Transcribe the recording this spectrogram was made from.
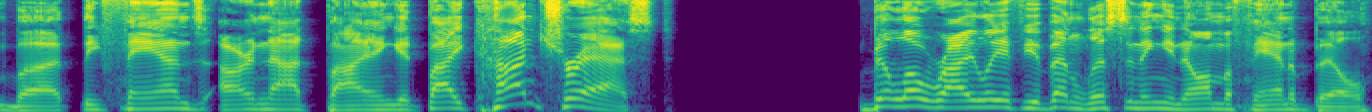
but the fans are not buying it. By contrast, Bill O'Reilly, if you've been listening, you know I'm a fan of Bill,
